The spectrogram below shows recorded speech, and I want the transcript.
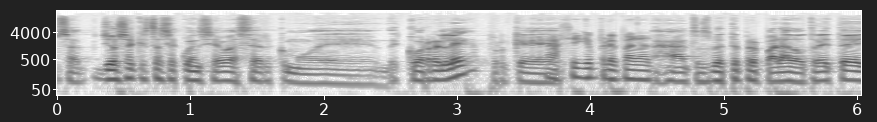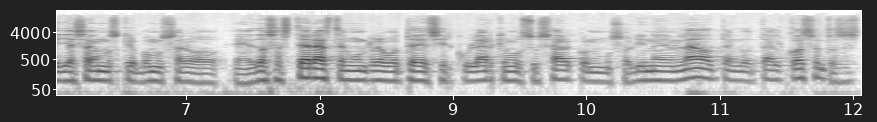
o sea, yo sé que esta secuencia va a ser como de, de córrele, porque... Así que prepárate. Ajá, entonces vete preparado. Tráete, ya sabemos que vamos a usar eh, dos asteras, tengo un rebote circular que vamos a usar con musolina de un lado, tengo tal cosa, entonces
